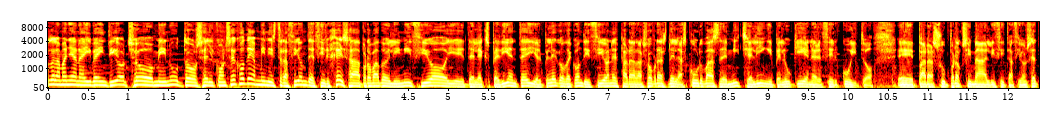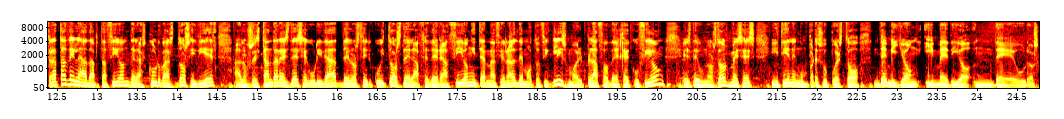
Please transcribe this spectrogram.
de la mañana y 28 minutos. El Consejo de Administración de Cirgesa ha aprobado el inicio del expediente y el pliego de condiciones para las obras de las curvas de Michelin y Peluqui en el circuito eh, para su próxima licitación. Se trata de la adaptación de las curvas 2 y 10 a los estándares de seguridad de los circuitos de la Federación Internacional de Motociclismo. El plazo de ejecución es de unos dos meses y tienen un presupuesto de millón y medio de euros.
